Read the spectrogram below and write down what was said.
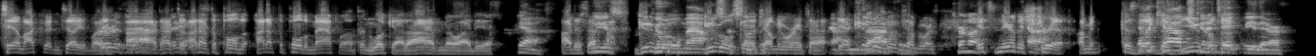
Tim, I couldn't tell you, buddy. It I'd have in to. I'd have to pull the. I'd have to pull the map up and look at it. I have no idea. Yeah. I just have, use Google, Google Maps Google's going to tell me where it's at. Yeah, Yeah, Google's going exactly. to tell me where it's. Turn on. It's near the Yeah. strip. I mean, because the, the cab's view going from to take the, me there.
